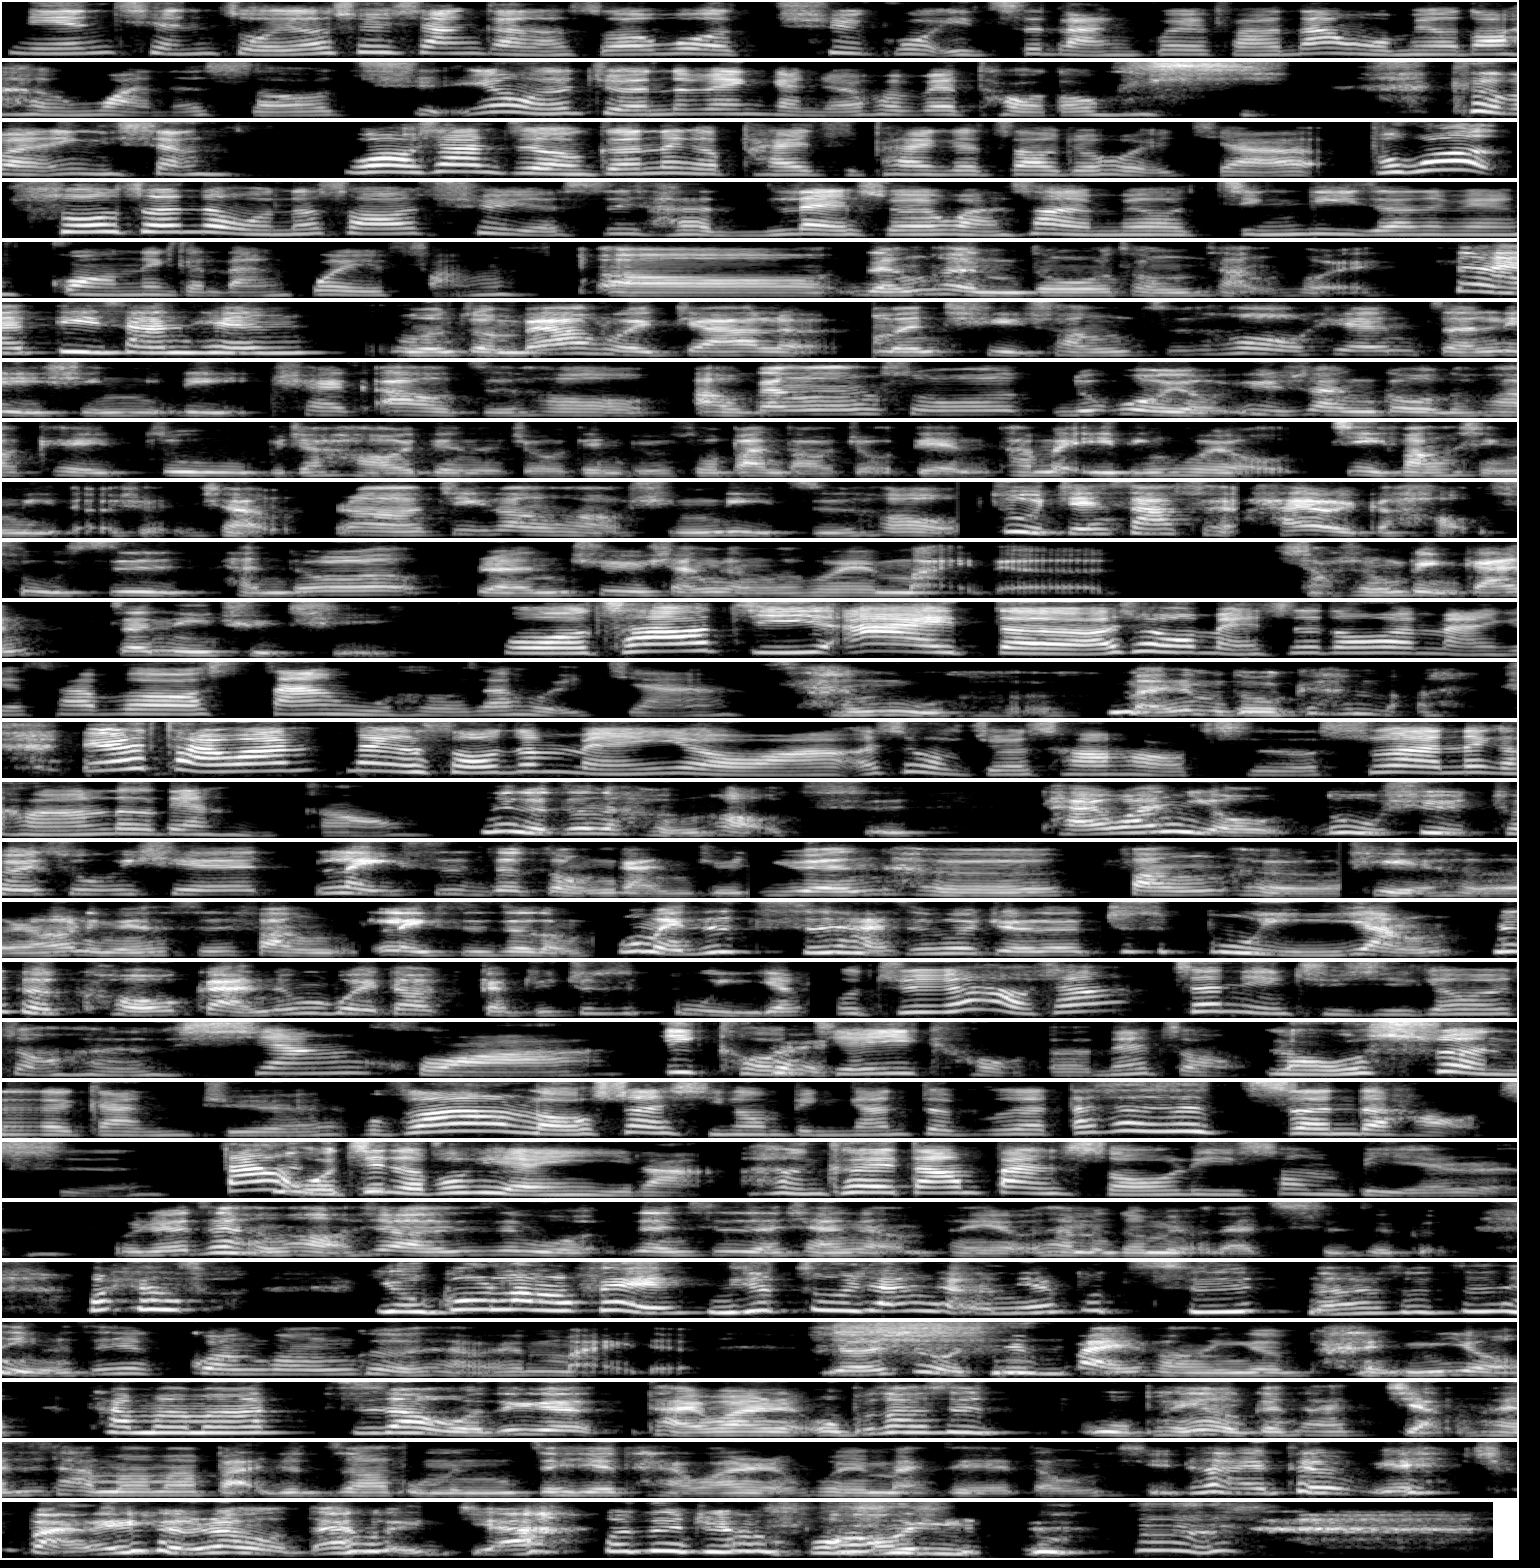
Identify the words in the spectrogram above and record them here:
年前左右去香港的时候，我去过一次兰桂坊，但我没有到很晚的时候去，因为我就觉得那边感觉会被偷东西，刻板印象。我好像只有跟那个牌子拍个照就回家。不过说真的，我那时候去也是很累，所以晚上也没有精力在那边逛那个兰桂坊。哦，人很多，通常会。再来第三天，我们准备要回家了。我们起床之后，先整理行李，check out 之后啊，我刚刚说如果有预算够的话，可以住比较好一点的酒店，比如说半岛酒店，他们一定会有寄放行李的选项。那寄放好行李之后，住尖沙咀还有一个好处是，很多人去香港都会买的。小熊饼干，珍妮曲奇，我超级爱的，而且我每次都会买个差不多三五盒再回家。三五盒，买那么多干嘛？因为台湾那个时候就没有啊，而且我觉得超好吃的，虽然那个好像热量很高，那个真的很好吃。台湾有陆续推出一些类似这种感觉，圆盒、方盒、铁盒，然后里面是放类似这种。我每次吃还是会觉得就是不一样，那个口感、那个味道感觉就是不一样。我觉得好像珍妮曲奇给我一种很香滑，一口接一口的那种柔顺的感觉。我不知道用柔顺形容饼干对不对，但是是真的好吃。但我记得不便宜啦，很可以当伴手礼送别人。我觉得这很好笑，就是我认识的香港朋友，他们都没有在吃这个。我想说。有够浪费！你就住香港，你还不吃？然后他说这是你们这些观光客才会买的。有一次我去拜访一个朋友，他妈妈知道我这个台湾人，我不知道是我朋友跟他讲，还是他妈妈本来就知道我们这些台湾人会买这些东西，他还特别去买了一盒让我带回家，我真的觉得很不好意思。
